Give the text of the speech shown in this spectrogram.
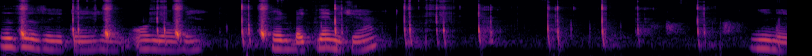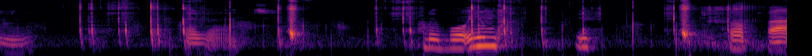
Hızlı hızlı gideceğim. Oraya bir. Şöyle beklemeyeceğim. Yine mi? Evet. Bir boyum. Hoppa.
